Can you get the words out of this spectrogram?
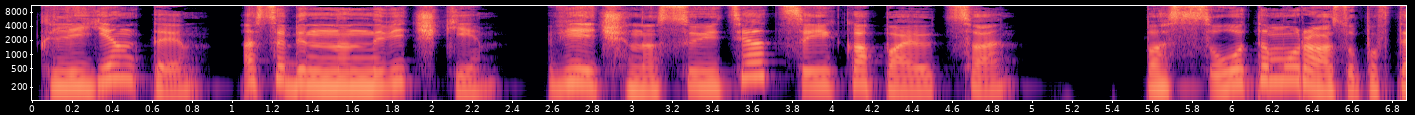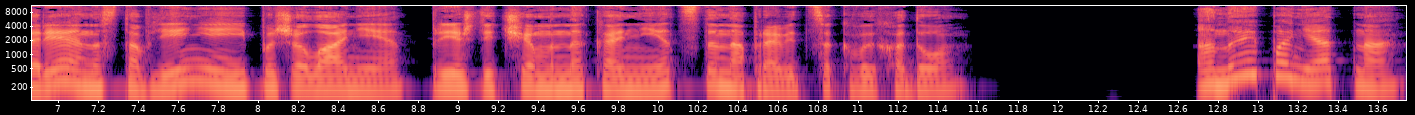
Клиенты, особенно новички, вечно суетятся и копаются, по сотому разу повторяя наставления и пожелания, прежде чем наконец-то направиться к выходу. Оно и понятно.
